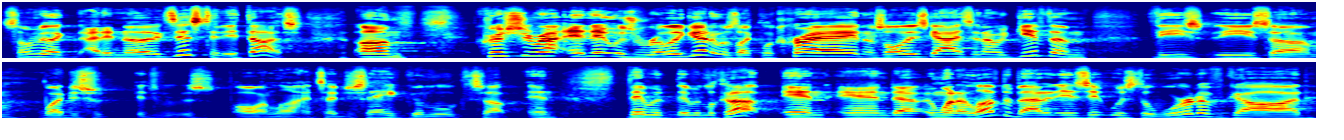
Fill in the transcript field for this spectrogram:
some of you like, I didn't know that existed. It does. Um, Christian and it was really good. It was like Lecrae, and it was all these guys, and I would give them these, these um, well, I just, it was all online. So I just say, hey, go look this up. And they would, they would look it up. And, and, uh, and what I loved about it is it was the Word of God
